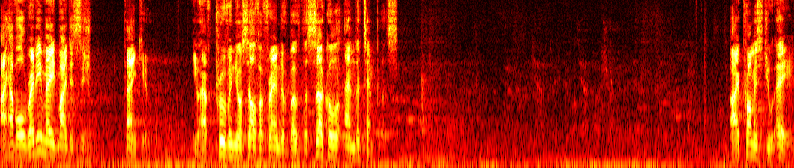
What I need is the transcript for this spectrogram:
I have already made my decision. Thank you. You have proven yourself a friend of both the Circle and the Templars. I promised you aid,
